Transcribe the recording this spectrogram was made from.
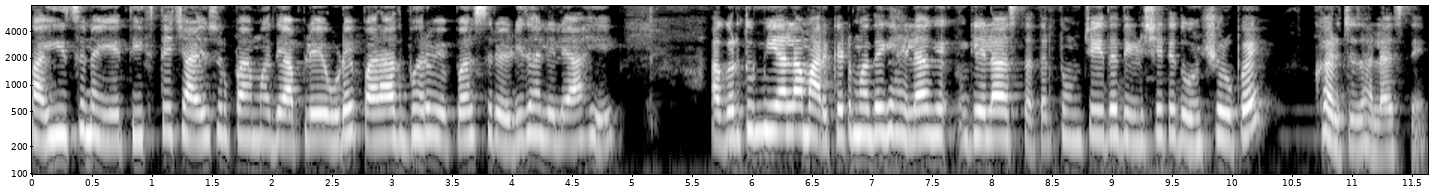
काहीच नाही आहे तीस ते चाळीस रुपयामध्ये आपले एवढे परातभर वेपर्स रेडी झालेले आहे. अगर तुम्ही याला मार्केटमध्ये घ्यायला गे गेला असता तर तुमचे इथं दीडशे ते दोनशे रुपये खर्च झाले असते.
